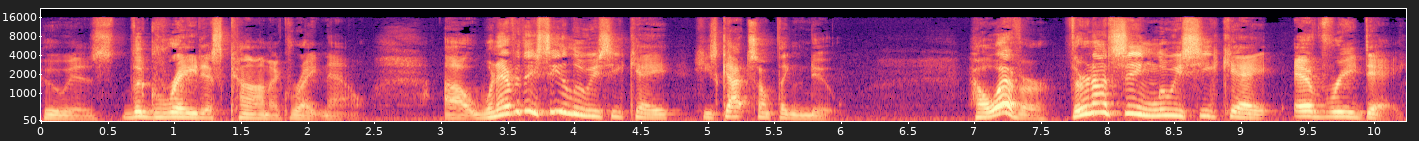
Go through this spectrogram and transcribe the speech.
who is the greatest comic right now. Uh, whenever they see Louis C.K., he's got something new. However, they're not seeing Louis C.K. every day.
